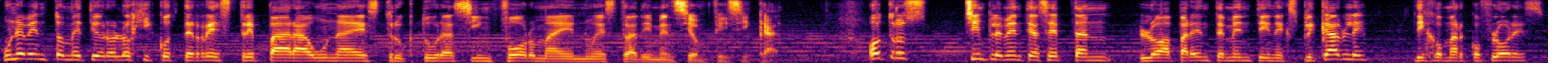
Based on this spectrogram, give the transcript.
un evento meteorológico terrestre para una estructura sin forma en nuestra dimensión física. Otros simplemente aceptan lo aparentemente inexplicable, dijo Marco Flores,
